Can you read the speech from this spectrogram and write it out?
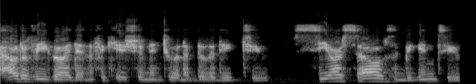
out of ego identification into an ability to see ourselves and begin to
